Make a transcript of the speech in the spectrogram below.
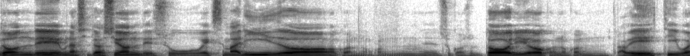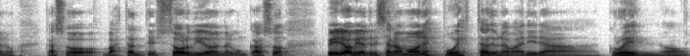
donde una situación de su ex marido, con, en su consultorio, con, con travesti, bueno caso bastante sórdido en algún caso, pero Beatriz Salomón es puesta de una manera cruel, ¿no?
